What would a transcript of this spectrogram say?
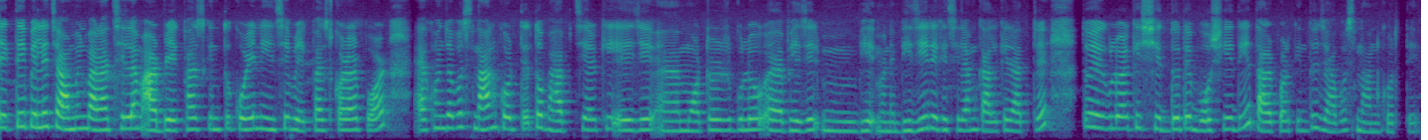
দেখতেই পেলে চাউমিন বানাচ্ছিলাম আর ব্রেকফাস্ট কিন্তু করে নিয়েছি। ব্রেকফাস্ট করার পর এখন যাব স্নান করতে। তো ভাবছি আর কি এই যে মটরগুলো ভেজে মানে ভিজিয়ে রেখেছিলাম কালকে রাত্রে। তো এগুলো আর কি সিদ্ধতে বসিয়ে দিয়ে তারপর কিন্তু যাব স্নান করতে।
